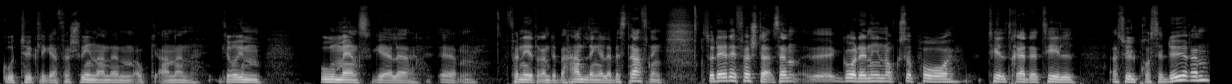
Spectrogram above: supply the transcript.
godtyckliga försvinnanden och annan grym, omänsklig eller eh, förnedrande behandling eller bestraffning. Så det är det första. Sen eh, går den in också på tillträde till asylproceduren.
